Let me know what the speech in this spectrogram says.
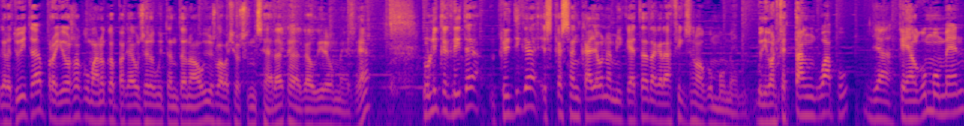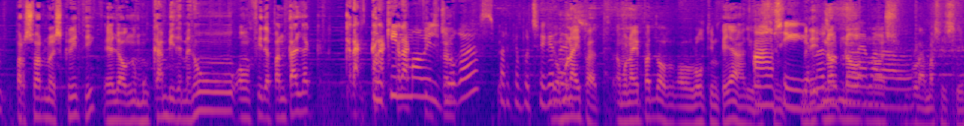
gratuïta, però jo us recomano que pagueu 0,89 i us la baixeu sencera, que gaudireu més, eh? L'única crítica, crítica és que s'encalla una miqueta de gràfics en algun moment. Vull dir, ho han fet tan guapo Ja. que en algun moment, per sort no és crític, allò amb un canvi de menú o un fi de pantalla... Crac, crac, Amb quin crac, mòbil jugues? Perquè potser que amb un iPad, amb un iPad del- l'últim que hi ha. diguéssim. Ah, o sigui, dir, no és no, problema no és del- problema, sí, sí.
